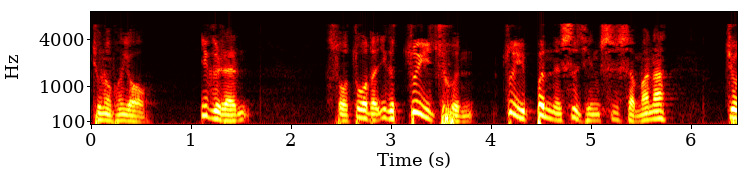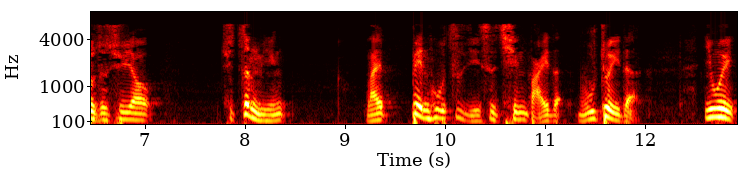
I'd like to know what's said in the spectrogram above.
听众朋友，一个人所做的一个最蠢、最笨的事情是什么呢？就是需要去证明、来辩护自己是清白的、无罪的。因为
